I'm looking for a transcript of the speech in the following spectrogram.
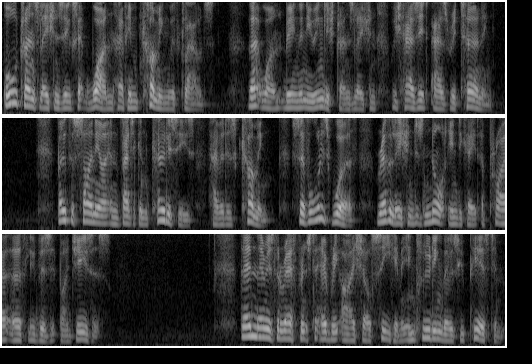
All translations except one have him coming with clouds, that one being the New English translation, which has it as returning. Both the Sinai and Vatican codices have it as coming, so for what it's worth, Revelation does not indicate a prior earthly visit by Jesus. Then there is the reference to every eye shall see him, including those who pierced him.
